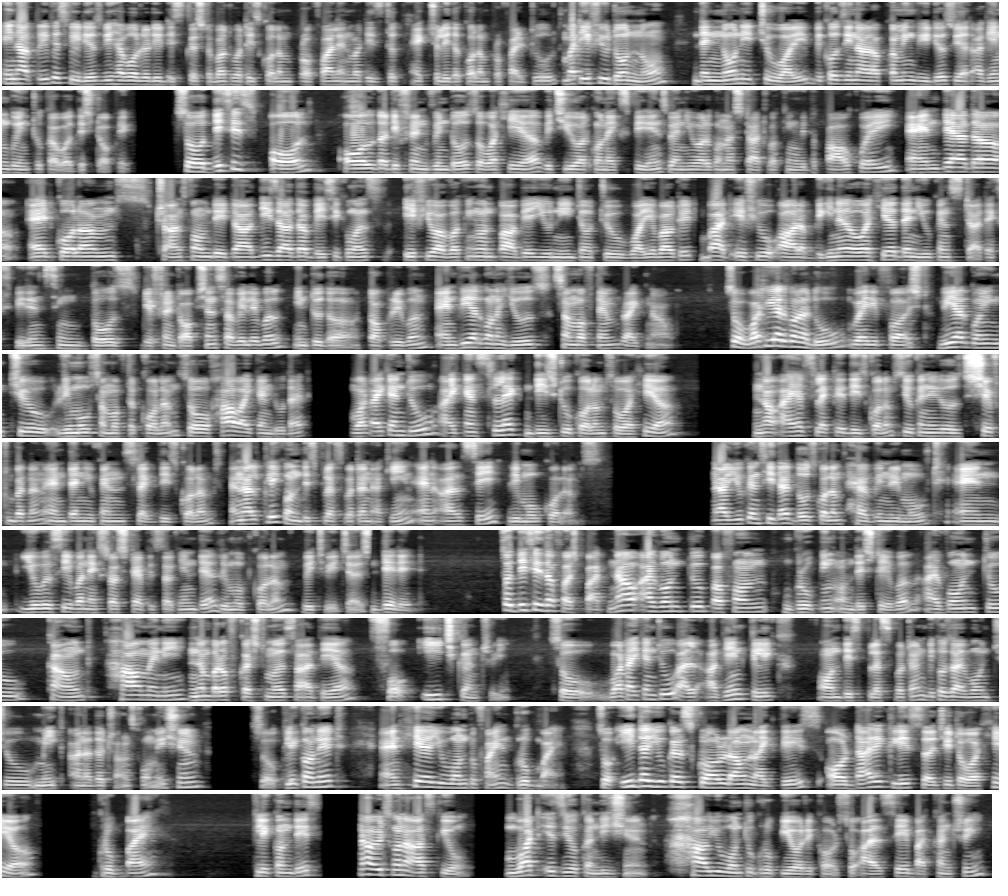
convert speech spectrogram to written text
in our previous videos, we have already discussed about what is column profile and what is the actually the column profile tool. But if you don't know, then no need to worry because in our upcoming videos, we are again going to cover this topic. So this is all all the different windows over here which you are going to experience when you are going to start working with the Power Query. And they are the add columns transform data. These are the basic ones. If you are working on Power BI you need not to worry about it. But if you are a beginner over here then you can start experiencing those different options available into the top ribbon. And we are going to use some of them right now. So what we are going to do very first, we are going to remove some of the columns. So how I can do that? What I can do I can select these two columns over here. Now I have selected these columns. You can use shift button and then you can select these columns. And I'll click on this plus button again and I'll say remove columns. Now you can see that those columns have been removed and you will see one extra step is again there removed column which we just did it so this is the first part. Now I want to perform grouping on this table. I want to count how many number of customers are there for each country. So what I can do I'll again click on this plus button because I want to make another transformation. So click on it and here you want to find group by. So either you can scroll down like this or directly search it over here. Group by. Click on this. Now it's gonna ask you what is your condition? How you want to group your record so I'll say by country.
